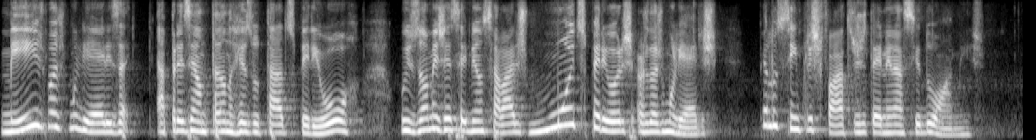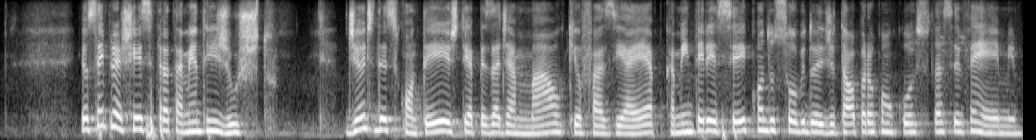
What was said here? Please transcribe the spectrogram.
mesmo as mulheres apresentando resultado superior, os homens recebiam salários muito superiores aos das mulheres, pelo simples fato de terem nascido homens. Eu sempre achei esse tratamento injusto. Diante desse contexto, e apesar de amar o que eu fazia à época, me interessei quando soube do edital para o concurso da CVM.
